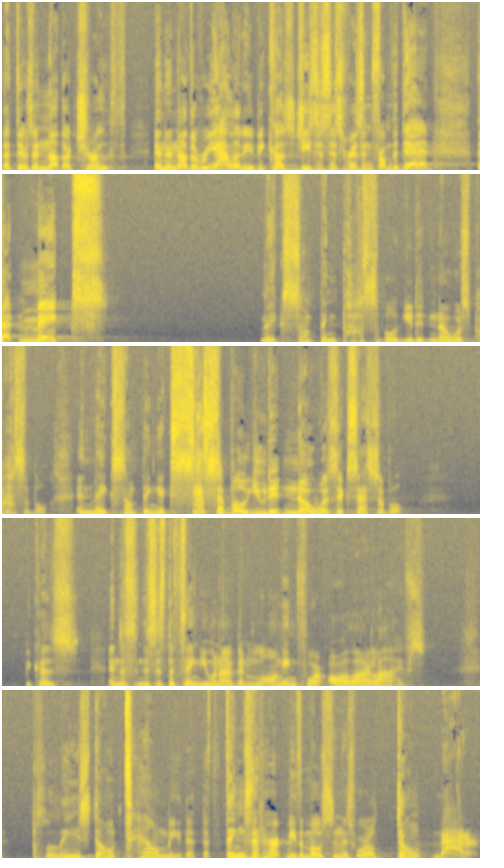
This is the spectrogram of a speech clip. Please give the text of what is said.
that there's another truth and another reality because Jesus is risen from the dead that makes makes something possible you didn't know was possible and makes something accessible you didn't know was accessible because and listen, this is the thing you and I have been longing for all our lives. please don't tell me that the things that hurt me the most in this world don't matter.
